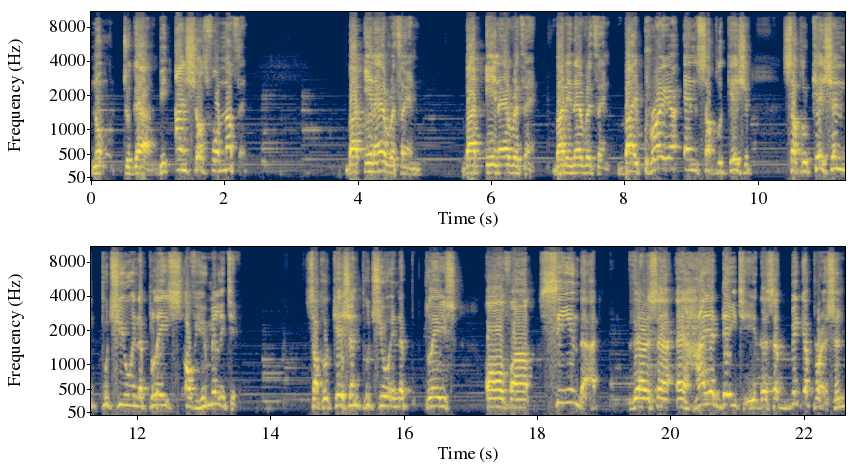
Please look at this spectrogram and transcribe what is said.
known to God. Be anxious for nothing but in everything but in everything but in everything. By prayer and supplication. Supplication puts you in the place of humility. Supplication puts you in the place of uh, seeing that there's a, a higher deity, there's a bigger person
